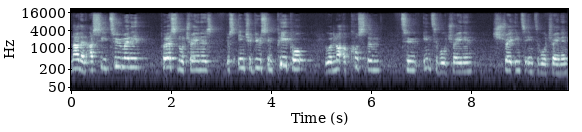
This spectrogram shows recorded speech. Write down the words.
Now then, I see too many personal trainers just introducing people who are not accustomed to interval training straight into interval training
